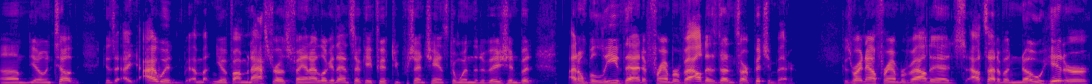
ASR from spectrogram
um, you know, until because I, I would, um, you know, if I'm an Astros fan, I look at that and say, okay, 50% chance to win the division, but I don't believe that if Framber Valdez doesn't start pitching better, because right now Framber Valdez, outside of a no hitter,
